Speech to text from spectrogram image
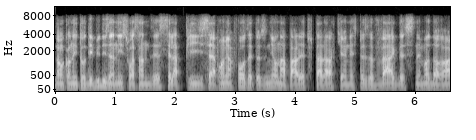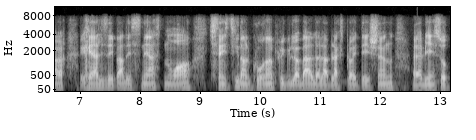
Donc, on est au début des années 70. C'est la, c'est la première fois aux États-Unis, on en parlait tout à l'heure, qu'il y a une espèce de vague de cinéma d'horreur réalisé par des cinéastes noirs qui s'inscrit dans le courant plus global de la Black Exploitation. Euh, bien sûr,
